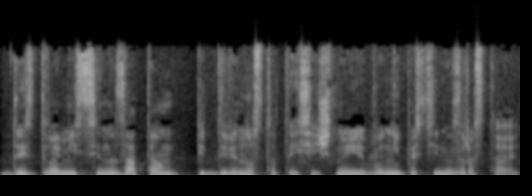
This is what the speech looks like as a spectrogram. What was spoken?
десь два місяці назад, там під 90 тисяч. Ну і вони постійно зростають.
